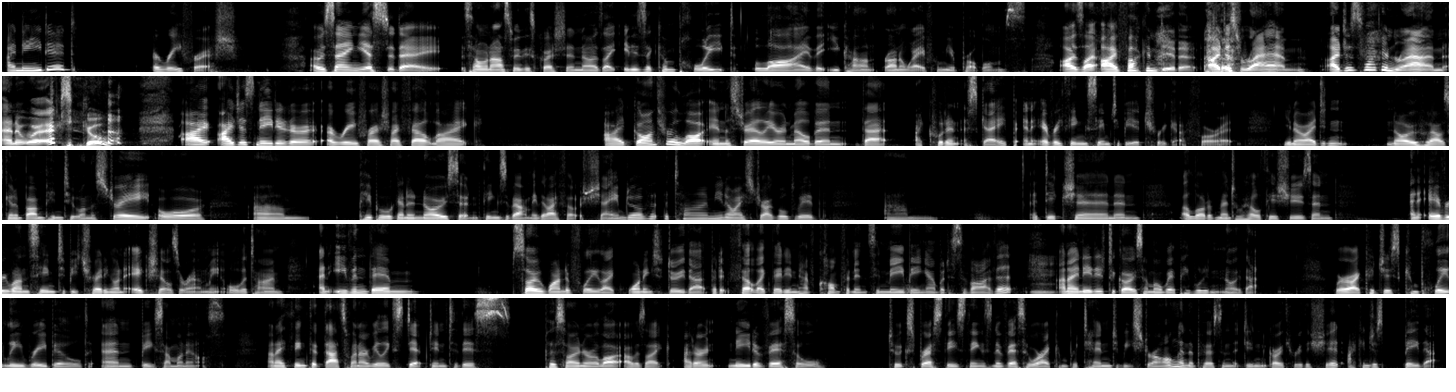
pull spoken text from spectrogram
I needed a refresh. I was saying yesterday, someone asked me this question, and I was like, it is a complete lie that you can't run away from your problems. I was like, I fucking did it. I just ran. I just fucking ran, and it worked. Cool. I, I just needed a, a refresh. I felt like I'd gone through a lot in Australia and Melbourne that I couldn't escape, and everything seemed to be a trigger for it. You know, I didn't know who I was going to bump into on the street, or um, people were going to know certain things about me that I felt ashamed of at the time. You know, I struggled with um, addiction and a lot of mental health issues, and and everyone seemed to be treading on eggshells around me all the time. And even them so wonderfully like wanting to do that, but it felt like they didn't have confidence in me being able to survive it. And I needed to go somewhere where people didn't know that, where I could just completely rebuild and be someone else. And I think that that's when I really stepped into this persona a lot. I was like, I don't need a vessel to express these things in a vessel where I can pretend to be strong and the person that didn't go through the shit, I can just be that.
